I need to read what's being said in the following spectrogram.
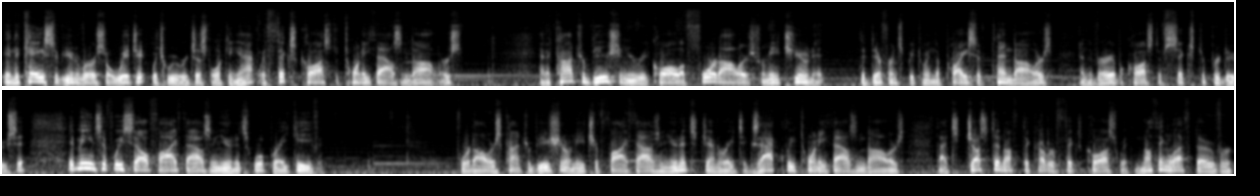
In the case of Universal Widget, which we were just looking at, with fixed cost of $20,000, And a contribution, you recall, of $4 from each unit, the difference between the price of $10 and the variable cost of 6 to produce it, it means if we sell 5,000 units, we'll break even. $4 contribution on each of 5,000 units generates exactly $20,000. That's just enough to cover fixed costs with nothing left over,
